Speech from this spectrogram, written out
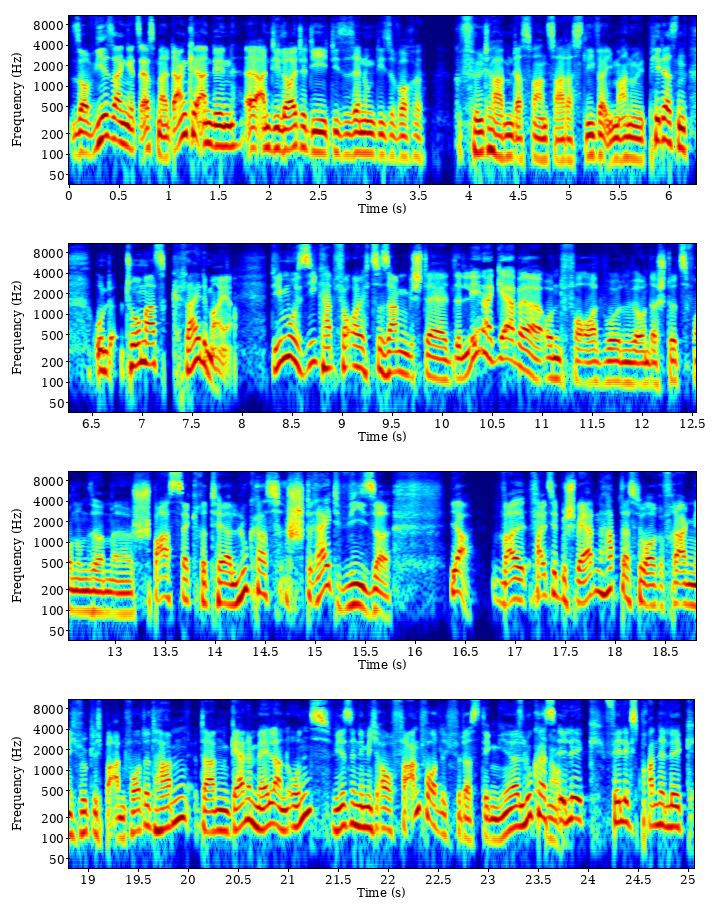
So, wir sagen jetzt erstmal Danke an den, äh, an die Leute, die diese Sendung diese Woche gefüllt haben. Das waren Sarah Sliver, Immanuel Petersen und Thomas Kreidemeier. Die Musik hat für euch zusammengestellt Lena Gerber und vor Ort wurden wir unterstützt von unserem äh, Spaßsekretär Lukas Streitwiese. Ja, weil falls ihr Beschwerden habt, dass wir eure Fragen nicht wirklich beantwortet haben, dann gerne Mail an uns. Wir sind nämlich auch verantwortlich für das Ding hier. Lukas Genau. Illig, Felix Brandelig,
